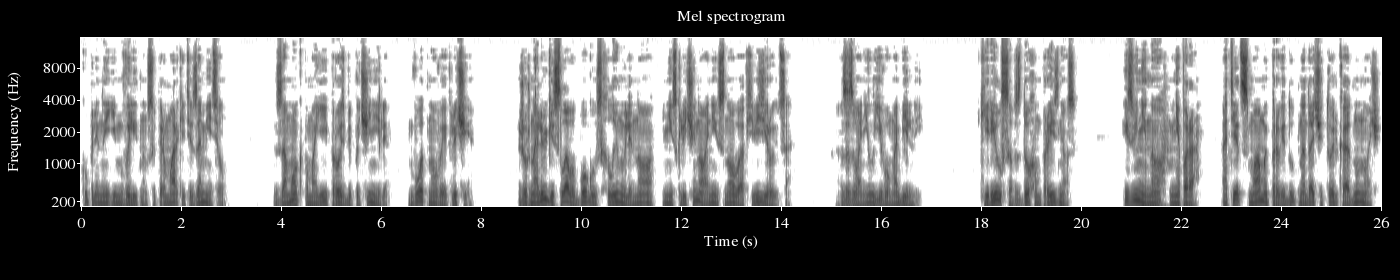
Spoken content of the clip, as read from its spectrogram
купленные им в элитном супермаркете, заметил: "Замок по моей просьбе починили. Вот новые ключи". Журналюги, слава богу, схлынули, но не исключено, они снова активизируются. Зазвонил его мобильный. Кирилл со вздохом произнес. «Извини, но мне пора. Отец с мамой проведут на даче только одну ночь.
